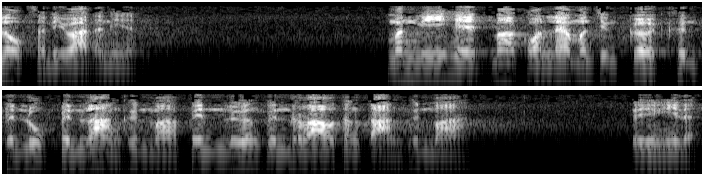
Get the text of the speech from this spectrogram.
โลกสันนิวาตอันนี้มันมีเหตุมาก่อนแล้ว มันจึงเกิดขึ้นเป็นลูกเป็นร่างขึ้นมา เป็นเรื่องเป็นราวต่างๆขึ้นมาเป็นอย่างนี้แหละ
